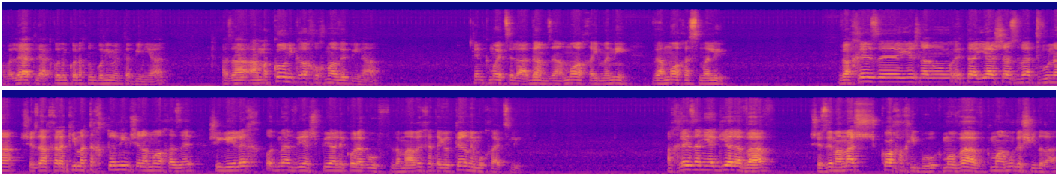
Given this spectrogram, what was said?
אבל לאט לאט, קודם כל אנחנו בונים את הבניין. אז המקור נקרא חוכמה ובינה, כן, כמו אצל האדם, זה המוח הימני והמוח השמאלי. ואחרי זה יש לנו את הישס והתבונה, שזה החלקים התחתונים של המוח הזה, שילך עוד מעט וישפיע לכל הגוף, למערכת היותר נמוכה אצלי. אחרי זה אני אגיע לוו, שזה ממש כוח החיבור, כמו וו, כמו עמוד השדרה,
